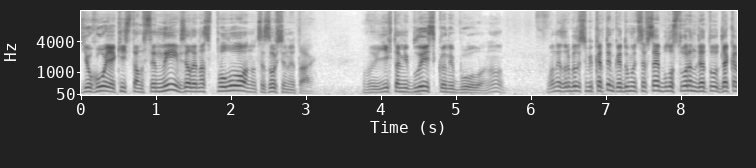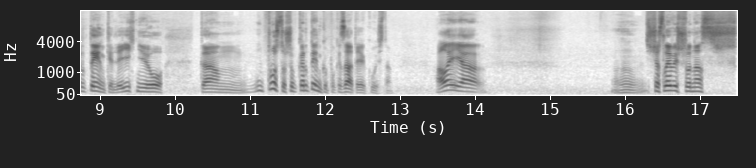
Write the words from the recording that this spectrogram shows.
його якісь там сини взяли нас в полон. Це зовсім не так. Їх там і близько не було. Ну, вони зробили собі картинку. Я думаю, це все було створено для того, для картинки, для їхнього там. Ну, просто щоб картинку показати якусь там. Але я щасливий, що нас.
